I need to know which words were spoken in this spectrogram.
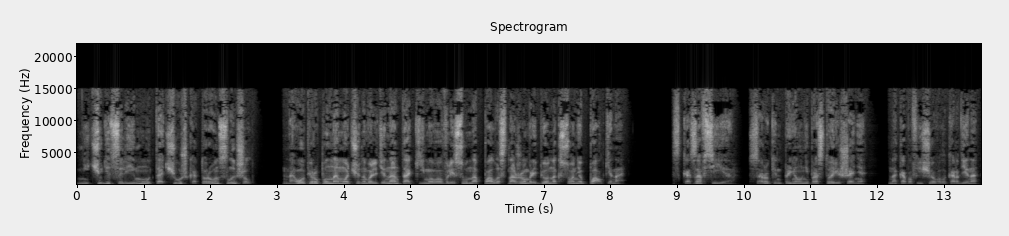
не чудится ли ему та чушь, которую он слышал? На оперу полномоченного лейтенанта Акимова в лесу напала с ножом ребенок Соня Палкина. Сказав сие, Сорокин принял непростое решение, накапав еще волокордина,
